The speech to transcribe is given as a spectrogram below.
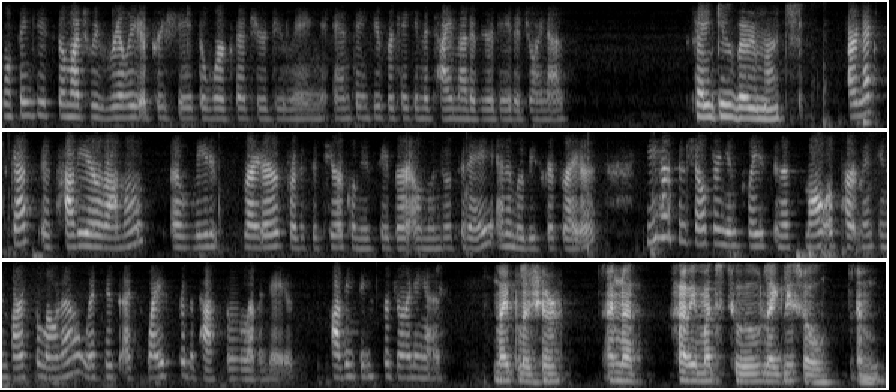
Well, thank you so much. We really appreciate the work that you're doing, and thank you for taking the time out of your day to join us. Thank you very much. Our next guest is Javier Ramos, a lead writer for the satirical newspaper El Mundo Today and a movie script writer. He has been sheltering in place in a small apartment in Barcelona with his ex wife for the past 11 days. Javi, thanks for joining us. My pleasure. I'm not having much to do lately, so I'm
